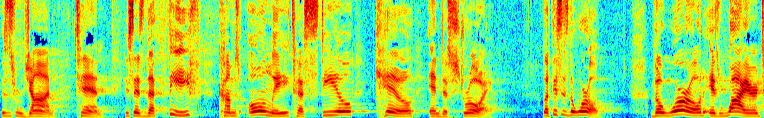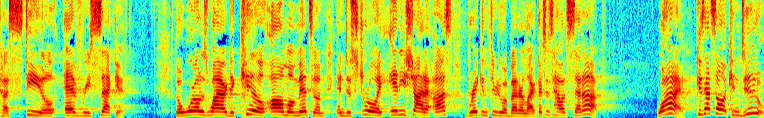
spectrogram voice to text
This is from John 10. He says, The thief comes only to steal, kill, and destroy. Look, this is the world. The world is wired to steal every second. The world is wired to kill all momentum and destroy any shot at us breaking through to a better life. That's just how it's set up. Why? Because that's all it can do.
